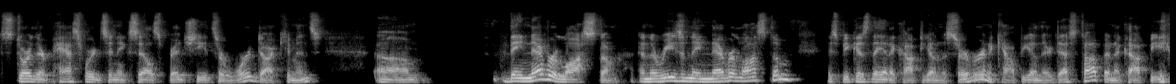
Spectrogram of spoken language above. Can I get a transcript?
store their passwords in Excel spreadsheets or Word documents, um, they never lost them. And the reason they never lost them is because they had a copy on the server and a copy on their desktop and a copy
